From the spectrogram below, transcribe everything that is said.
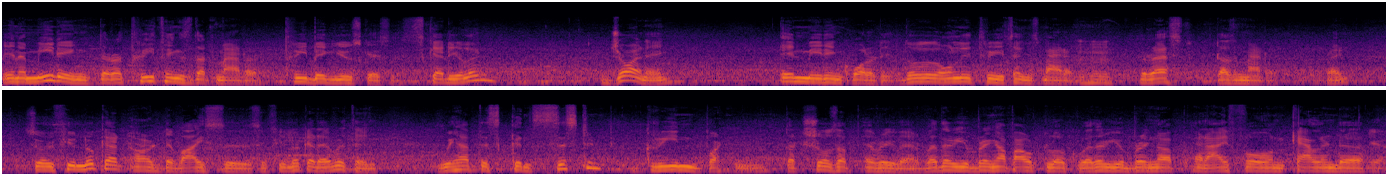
In a meeting, there are three things that matter, three big use cases. Scheduling, joining, in-meeting quality. Those are the only three things matter. The rest doesn't matter, right? So if you look at our devices, if you look at everything, we have this consistent green button that shows up everywhere. Whether you bring up Outlook, whether you bring up an iPhone calendar, Yeah.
